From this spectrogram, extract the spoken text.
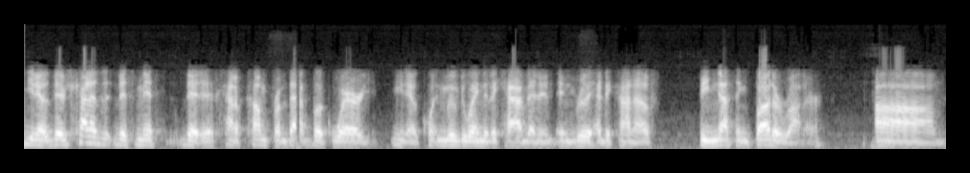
you know, there's kind of this myth that has kind of come from that book where, you know, Quentin moved away into the cabin and, and really had to kind of be nothing but a runner um,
